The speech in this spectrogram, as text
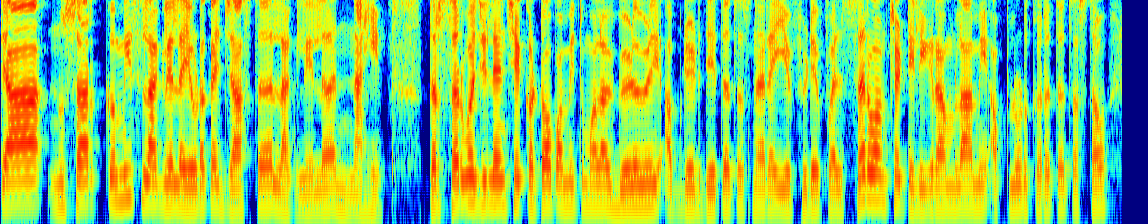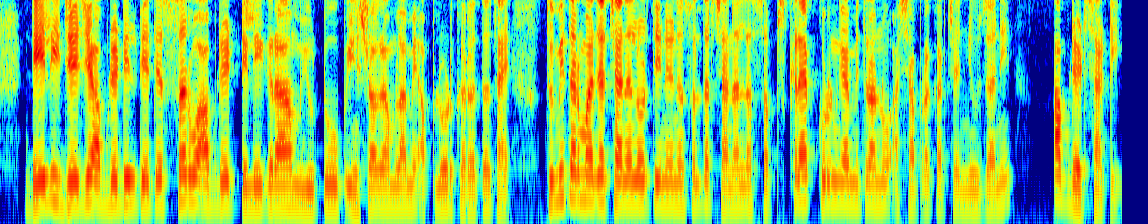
त्यानुसार कमीच लागलेलं आहे. एवढं काही जास्त लागलेलं नाही. तर सर्व जिल्ह्यांचे कट ऑफ आम्ही तुम्हाला वेळोवेळी अपडेट देतच असणार आहे. हे फिडे फाईल सर्व आमच्या टेलिग्रामला आम्ही अपलोड करतच असतो. डेली जे जे अपडेट येईल ते ते सर्व अपडेट टेलिग्राम यूट्यूब इंस्टाग्रामला आम्ही अपलोड करतच आहे. तुम्ही तर माझ्या चॅनलवरती नवीन असाल तर चॅनलला सबस्क्राईब करून घ्या मित्रांनो. अशा प्रकारच्या न्यूज आणि अपडेटसाठी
